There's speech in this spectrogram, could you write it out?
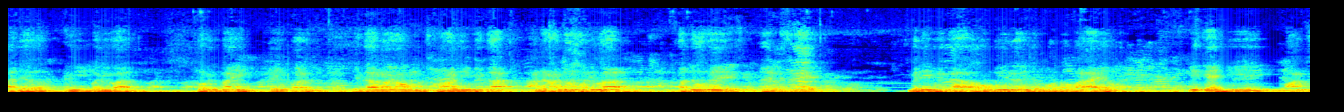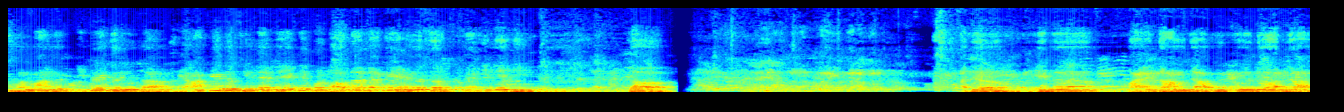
આજે એની પરિવાર, ગોવિંદભાઈ, એ પણ ભેગા રહ્યો માની ભેગા, અને આનો પરિવાર બધો વે એટલે મેરી ભેગા ઊભી રહીને ફોટો પડાયો. ઈ કે હી પાન સન્માન એટલે કર્યું હતા કે આંખે દુખી લે બે કે પણ ભાવના લાગે હેંગ સર દિનેજી તો આજે એના પાય ધામ જા, મુખ્ય દ્વાર જા,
